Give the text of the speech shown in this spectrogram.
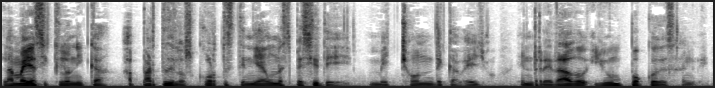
La malla ciclónica, aparte de los cortes, tenía una especie de mechón de cabello, enredado y un poco de sangre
